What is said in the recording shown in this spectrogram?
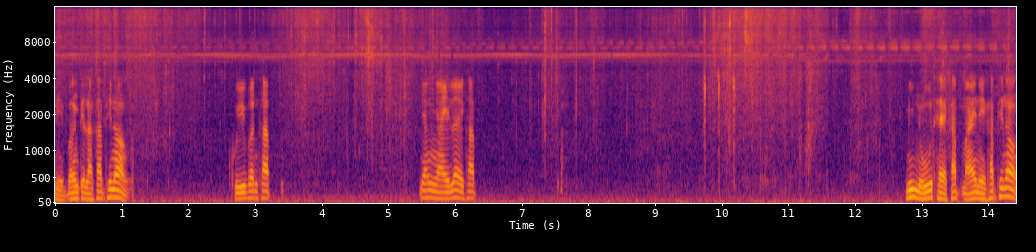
นี่ เบิ้งติละครับพี่น้อง คุยเพิ่นครับ ยังไงเลยครับ มีหนูแท้ครับไม้นี่ครับพี่น้อง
